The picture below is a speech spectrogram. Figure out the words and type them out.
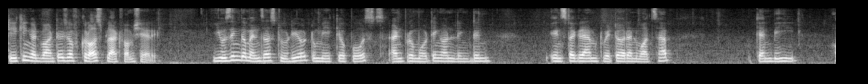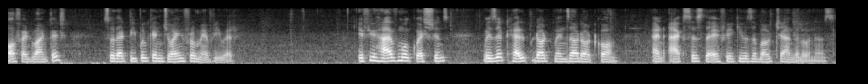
Taking advantage of cross platform sharing. Using the Mentza Studio to make your posts and promoting on LinkedIn, Instagram, Twitter, and WhatsApp can be of advantage so that people can join from everywhere. If you have more questions, visit help.mentza.com and access the FAQs about channel owners.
